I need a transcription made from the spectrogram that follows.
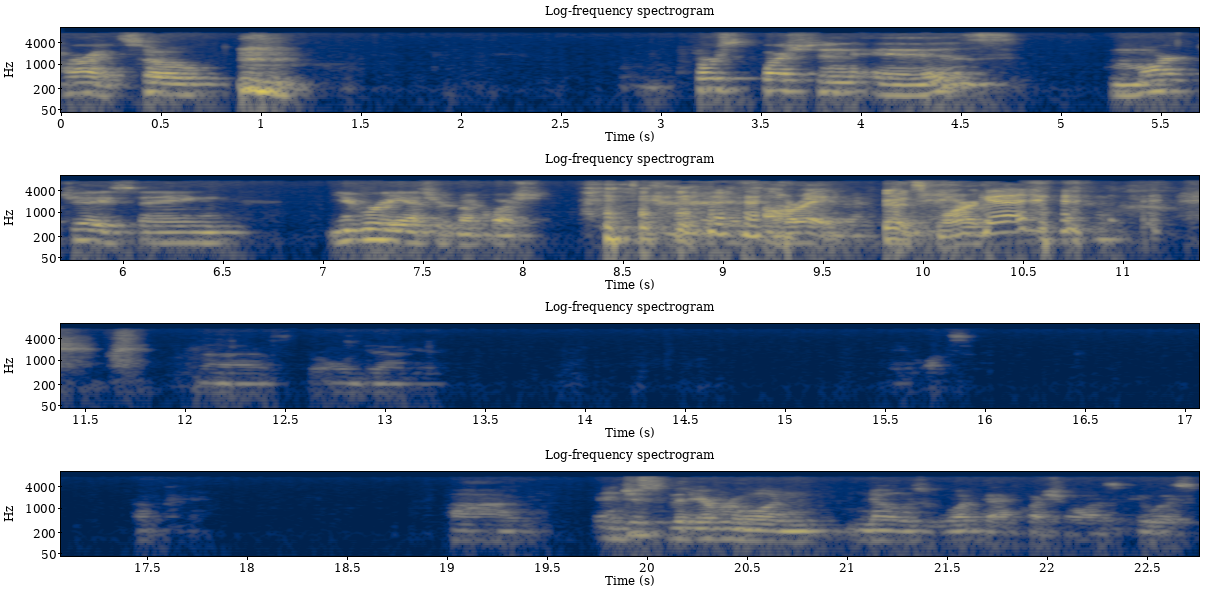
All right, so first question is Mark J saying, you've already answered my question. All right, good, Mark. Good. Uh, Scrolling down here. Okay. Uh, And just so that everyone knows what that question was, it was,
